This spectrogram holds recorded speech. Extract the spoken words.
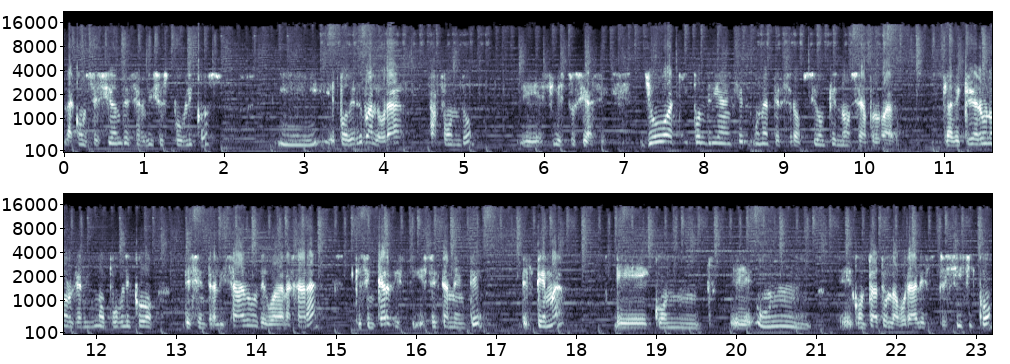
la concesión de servicios públicos y poder valorar a fondo eh, si esto se hace. Yo aquí pondría, Ángel, una tercera opción que no se ha aprobado, la de crear un organismo público descentralizado de Guadalajara que se encargue estrictamente del tema eh, con eh, un contrato laboral específico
